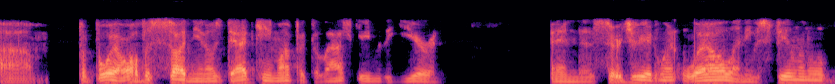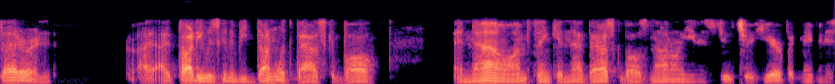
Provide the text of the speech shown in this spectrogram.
um, but boy, all of a sudden, you know, his dad came up at the last game of the year, and and the surgery had went well, and he was feeling a little better, and I, I thought he was going to be done with basketball. And now I'm thinking that basketball is not only in his future here, but maybe in his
